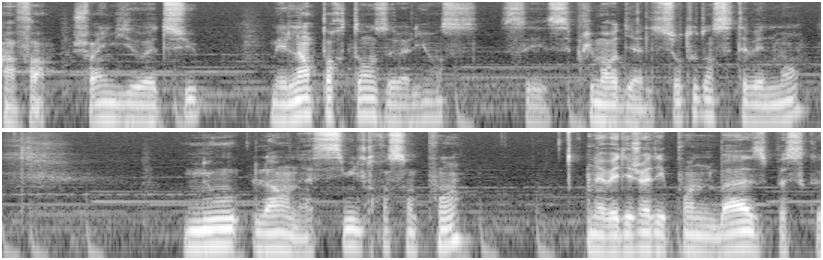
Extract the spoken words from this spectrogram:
Enfin, je ferai une vidéo là-dessus. Mais l'importance de l'alliance, c'est primordial. Surtout dans cet événement. Nous, là, on a 6300 points. On avait déjà des points de base parce que,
